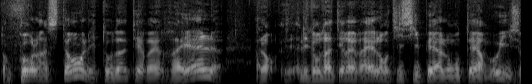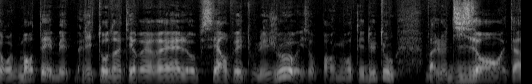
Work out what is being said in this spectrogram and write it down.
Donc pour l'instant, les taux d'intérêt réels alors, les taux d'intérêt réels anticipés à long terme, oui, ils ont augmenté, mais les taux d'intérêt réels observés tous les jours, ils n'ont pas augmenté du tout. le 10 ans est à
